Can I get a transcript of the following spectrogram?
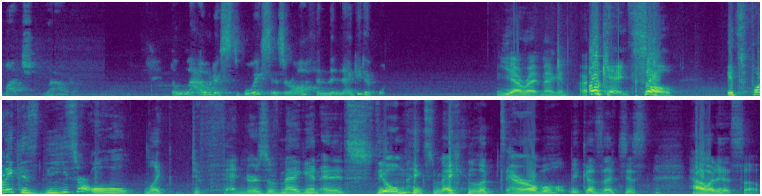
much louder. The loudest voices are often the negative ones. Yeah, right, Meghan. Okay, so it's funny because these are all like defenders of Meghan, and it still makes Meghan look terrible because that's just how it is. So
